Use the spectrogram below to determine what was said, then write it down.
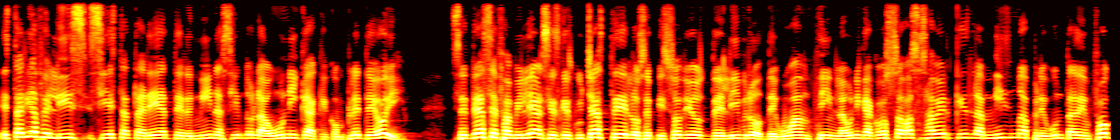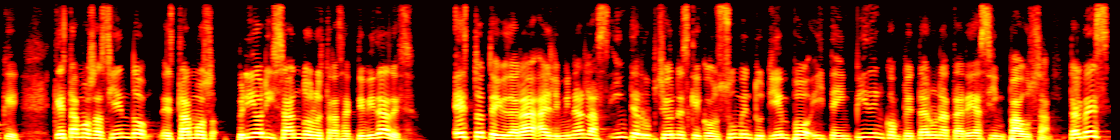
¿estaría feliz si esta tarea termina siendo la única que complete hoy? Se te hace familiar, si es que escuchaste los episodios del libro The One Thing, la única cosa, vas a saber que es la misma pregunta de enfoque. ¿Qué estamos haciendo? Estamos priorizando nuestras actividades. Esto te ayudará a eliminar las interrupciones que consumen tu tiempo y te impiden completar una tarea sin pausa. Tal vez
